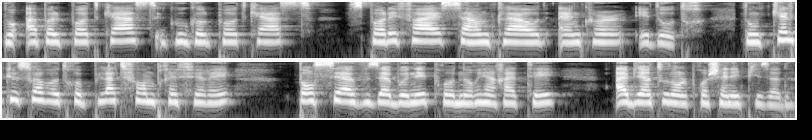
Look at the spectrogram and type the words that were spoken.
dont Apple Podcasts, Google Podcasts, Spotify, SoundCloud, Anchor et d'autres. Donc quelle que soit votre plateforme préférée, pensez à vous abonner pour ne rien rater. À bientôt dans le prochain épisode.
